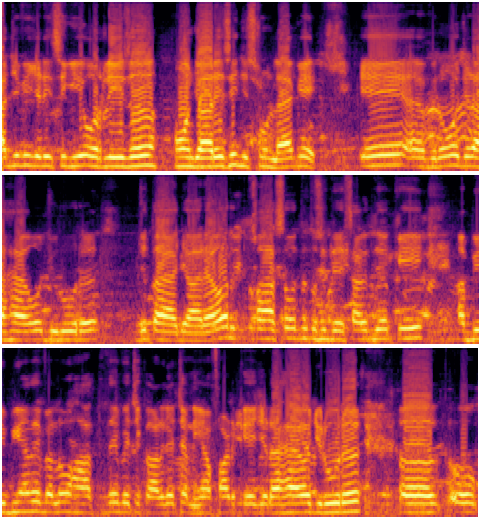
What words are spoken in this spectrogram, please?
ਅੱਜ ਵੀ ਜਿਹੜੀ ਸੀਗੀ ਉਹ ਰਿਲੀਜ਼ ਹੋਣ ਜਾ ਰਹੀ ਸੀ, ਜਿਸ ਨੂੰ ਲੈ ਕੇ ਇਹ ਵਿਰੋਧ ਜਿਹੜਾ ਹੈ ਉਹ ਜ਼ਰੂਰ ਜਤਾਇਆ ਜਾ ਰਿਹਾ ਔਰ ਖਾਸ ਤੌਰ ਤੇ ਤੁਸੀਂ ਦੇਖ ਸਕਦੇ ਹੋ ਕਿ ਬੀਬੀਆਂ ਦੇ ਵੱਲੋਂ ਹੱਥ ਦੇ ਵਿੱਚ ਕਾਲੀਆਂ ਝੰਡੀਆਂ ਫੜ ਕੇ ਜਿਹੜਾ ਹੈ ਉਹ ਜ਼ਰੂਰ ਉਹ,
